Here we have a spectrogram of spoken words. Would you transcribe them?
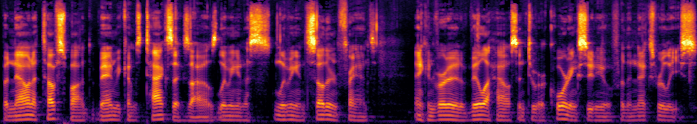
But now, in a tough spot, the band becomes tax exiles living in, a, living in southern France and converted a villa house into a recording studio for the next release.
